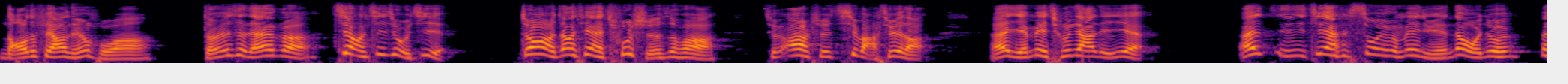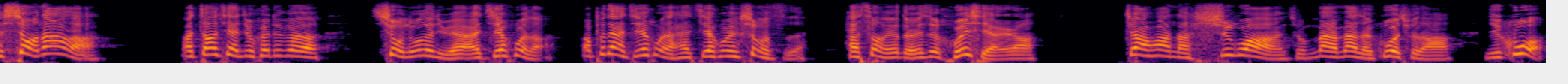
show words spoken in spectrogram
脑子非常灵活，等于是来一个将计就计。正好张骞出使的时候，这个二十七八岁了，哎，也没成家立业，哎，你既然是送一个美女，那我就笑纳了啊。张骞就和这个。匈奴的女儿结婚了啊！不但结婚了，还结婚生子，还生了一个等于是混血儿啊！这样的话呢，时光就慢慢的过去了啊！一过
